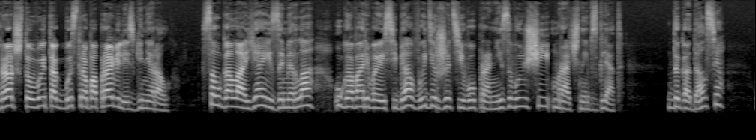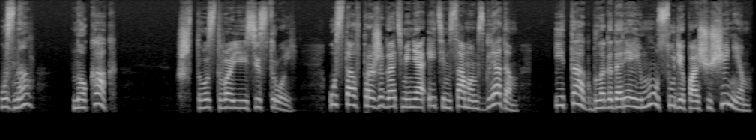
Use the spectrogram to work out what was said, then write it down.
«Рад, что вы так быстро поправились, генерал», Солгала я и замерла, уговаривая себя выдержать его пронизывающий мрачный взгляд. Догадался? Узнал? Но как? «Что с твоей сестрой?» Устав прожигать меня этим самым взглядом, и так, благодаря ему, судя по ощущениям,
